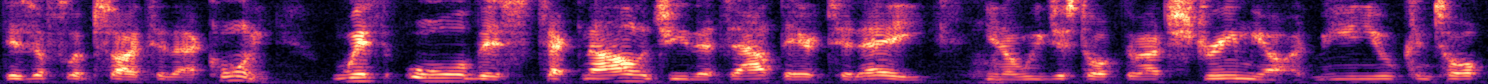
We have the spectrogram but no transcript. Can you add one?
there's a flip side to that coin. With all this technology that's out there today, you know, we just talked about StreamYard. Me and you can talk,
